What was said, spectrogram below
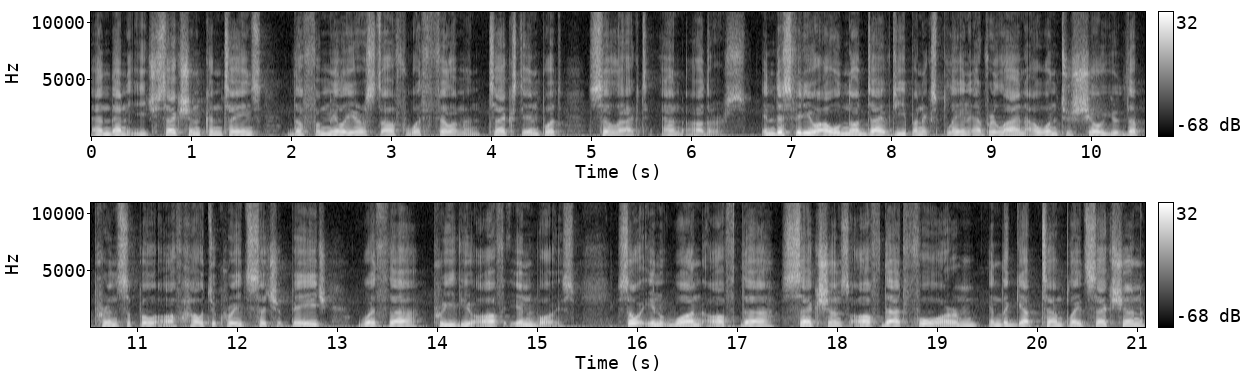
and then each section contains the familiar stuff with filament, text input, select, and others. In this video, I will not dive deep and explain every line. I want to show you the principle of how to create such a page with the preview of invoice. So in one of the sections of that form, in the get template section,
